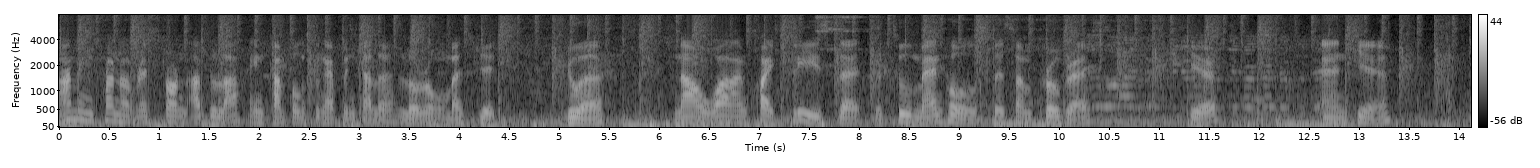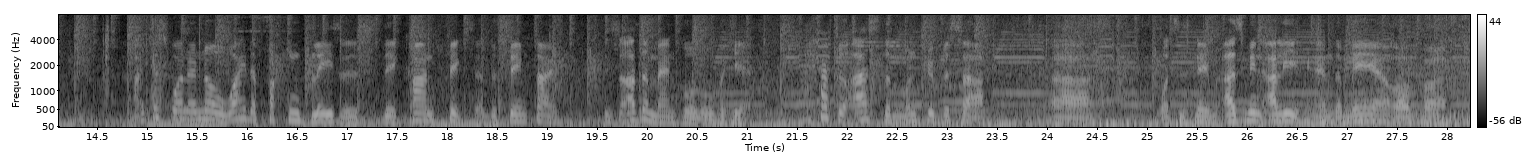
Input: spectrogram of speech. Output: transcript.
I'm in front of restaurant Abdullah in Kampung Sungai Penchala, Lorong Masjid 2. Now while I'm quite pleased that the two manholes, there's some progress here and here. I just want to know why the fucking blazes they can't fix at the same time. This other manhole over here. I have to ask the Menteri Besar, uh, what's his name, Azmin Ali and the mayor of uh,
